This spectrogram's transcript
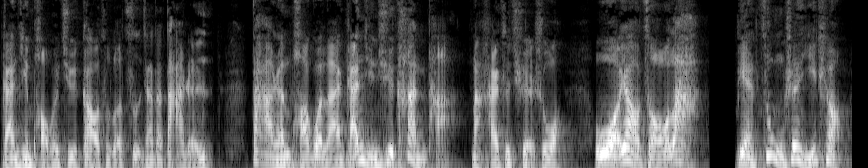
赶紧跑回去告诉了自家的大人。大人跑过来，赶紧去看他。那孩子却说：“我要走了。”便纵身一跳，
